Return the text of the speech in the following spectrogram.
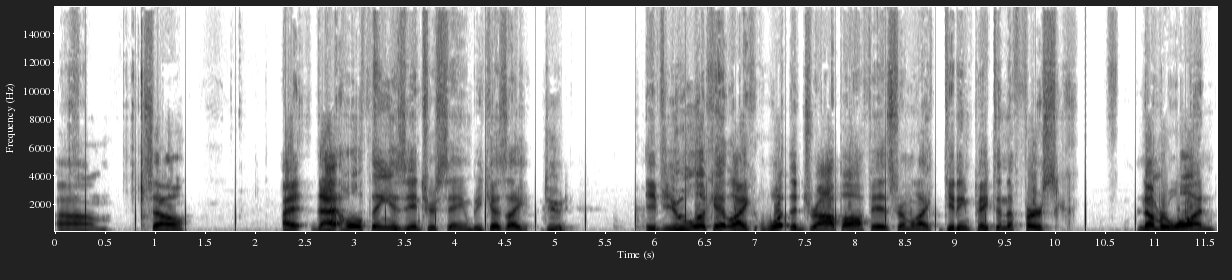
Um so I that whole thing is interesting because like dude, if you look at like what the drop off is from like getting picked in the first number one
